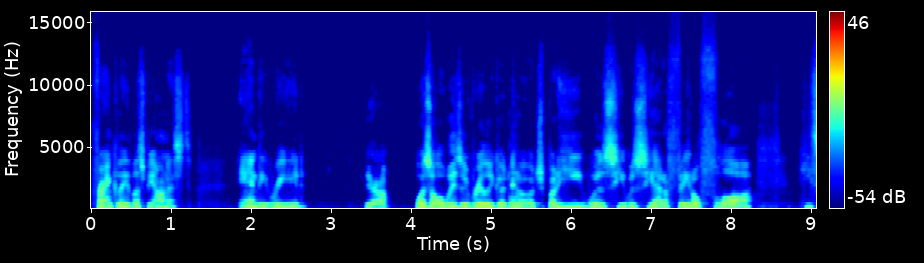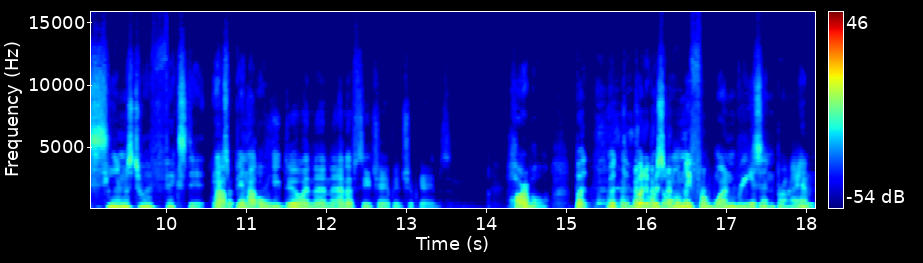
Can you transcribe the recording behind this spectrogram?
frankly, let's be honest, Andy Reid. Yeah. Was always a really good coach, but he was he was he had a fatal flaw. He seems to have fixed it. How it's did, been how did a, he do in, in NFC Championship games? Horrible, but but but it was only for one reason, Brian.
